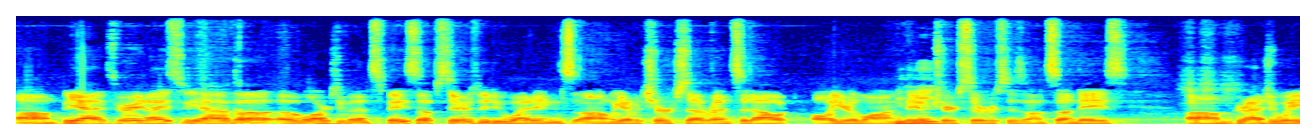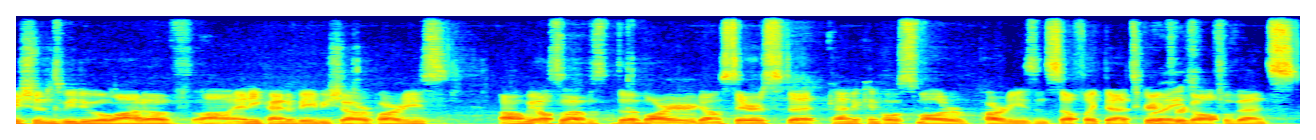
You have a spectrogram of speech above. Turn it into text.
Um, but yeah, it's very nice. We have a, a large event space upstairs. We do weddings. Um, we have a church that rents it out all year long. They have church services on Sundays. Um, graduations, we do a lot of uh, any kind of baby shower parties. Um, we also have the bar area downstairs that kind of can host smaller parties and stuff like that. It's great for golf events,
